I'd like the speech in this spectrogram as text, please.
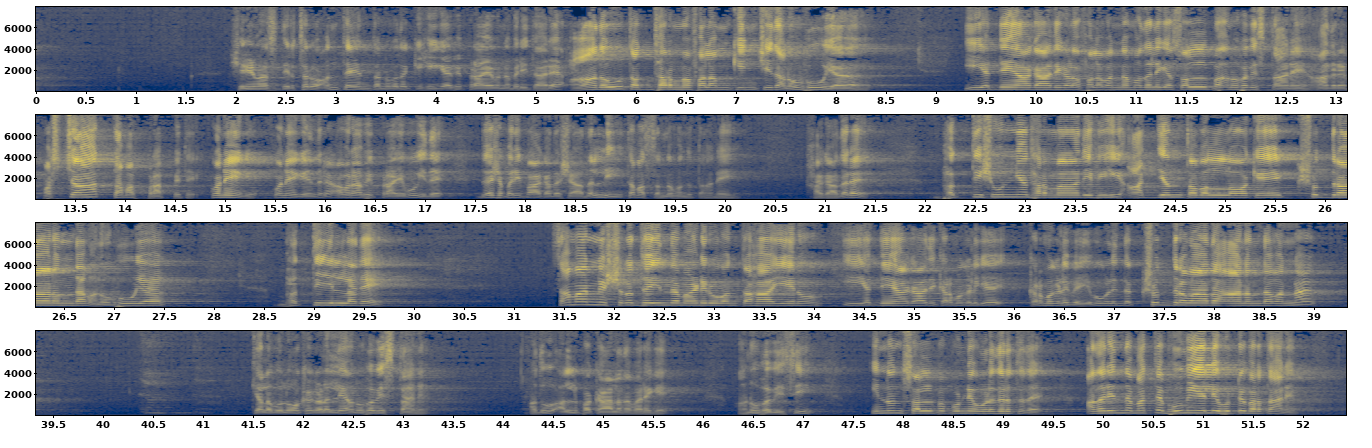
ಶ್ರೀನಿವಾಸ ತೀರ್ಥರು ಅಂತೆ ಅಂತನ್ನುವುದಕ್ಕೆ ಹೀಗೆ ಅಭಿಪ್ರಾಯವನ್ನು ಬರೀತಾರೆ. ಆದೌ ತದ್ಧರ್ಮ ಫಲಂ ಕಿಂಚಿದ ಅನುಭೂಯ. ಈ ಯಜ್ಞಯಾಗಾದಿಗಳ ಫಲವನ್ನು ಮೊದಲಿಗೆ ಸ್ವಲ್ಪ ಅನುಭವಿಸ್ತಾನೆ, ಆದರೆ ಪಶ್ಚಾತ್ ತಮಃ ಪ್ರಾಪ್ಯತೆ. ಕೊನೆಗೆ ಕೊನೆಗೆ ಅಂದರೆ ಅವರ ಅಭಿಪ್ರಾಯವೂ ಇದೆ. ದ್ವೇಷ ಪರಿಪಾಕ ತಮಸ್ಸನ್ನು ಹೊಂದುತ್ತಾನೆ. ಹಾಗಾದರೆ ಭಕ್ತಿಶೂನ್ಯ ಧರ್ಮಾದಿಭಿ ಆದ್ಯಂತವಲ್ಲೋಕೆ ಕ್ಷುದ್ರಾನಂದಮನುಭೂಯ. ಭಕ್ತಿ ಇಲ್ಲದೆ ಸಾಮಾನ್ಯ ಶ್ರದ್ಧೆಯಿಂದ ಮಾಡಿರುವಂತಹ ಏನು ಈ ಯಜ್ಞಯಾಗಾದಿ ಕರ್ಮಗಳಿಗೆ ಕರ್ಮಗಳಿವೆ, ಇವುಗಳಿಂದ ಕ್ಷುದ್ರವಾದ ಆನಂದವನ್ನು ಕೆಲವು ಲೋಕಗಳಲ್ಲಿ ಅನುಭವಿಸ್ತಾನೆ. ಅದು ಅಲ್ಪಕಾಲದವರೆಗೆ ಅನುಭವಿಸಿ ಇನ್ನೊಂದು ಸ್ವಲ್ಪ ಪುಣ್ಯ ಉಳಿದಿರುತ್ತದೆ. ಅದರಿಂದ ಮತ್ತೆ ಭೂಮಿಯಲ್ಲಿ ಹುಟ್ಟು ಬರ್ತಾನೆ.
